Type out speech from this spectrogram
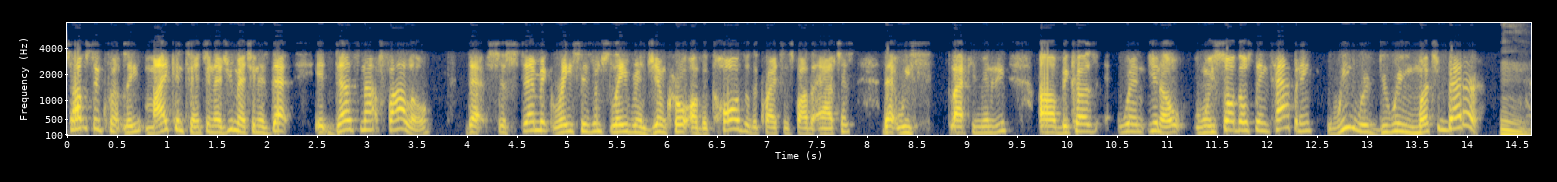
Subsequently, my contention, as you mentioned, is that it does not follow that systemic racism, slavery, and Jim Crow are the cause of the crisis father absence that we see in the black community. Uh, because when you know when we saw those things happening, we were doing much better. isn't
